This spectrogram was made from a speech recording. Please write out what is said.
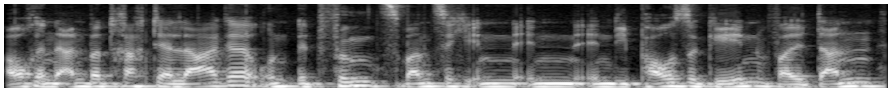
auch in Anbetracht der Lage und mit 25 in, in, in die Pause gehen, weil dann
